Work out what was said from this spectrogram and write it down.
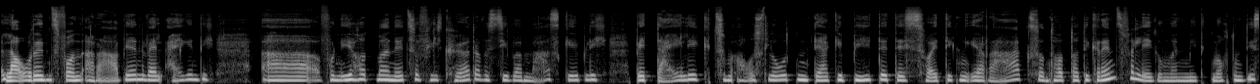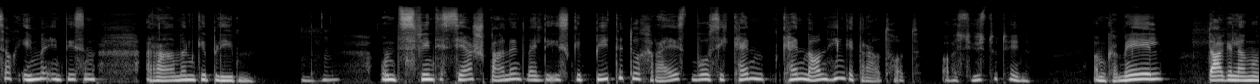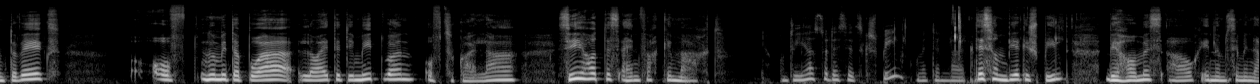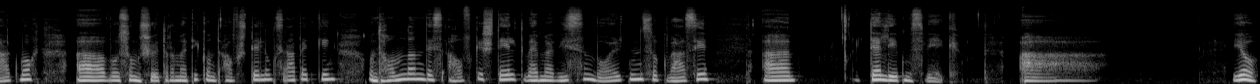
Laurenz von Arabien, weil eigentlich äh, von ihr hat man nicht so viel gehört, aber sie war maßgeblich beteiligt zum Ausloten der Gebiete des heutigen Iraks und hat da die Grenzverlegungen mitgemacht und ist auch immer in diesem Rahmen geblieben. Mhm. Und das finde ich sehr spannend, weil die ist Gebiete durchreist, wo sich kein, kein Mann hingetraut hat. Aber sie ist dorthin. Am Kamel, tagelang unterwegs, oft nur mit ein paar Leuten, die mit waren, oft sogar allein. Sie hat es einfach gemacht. Und wie hast du das jetzt gespielt mit den Leuten? Das haben wir gespielt. Wir haben es auch in einem Seminar gemacht, äh, wo es um Schödramatik und Aufstellungsarbeit ging und haben dann das aufgestellt, weil wir wissen wollten, so quasi äh, der Lebensweg. Äh, ja,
